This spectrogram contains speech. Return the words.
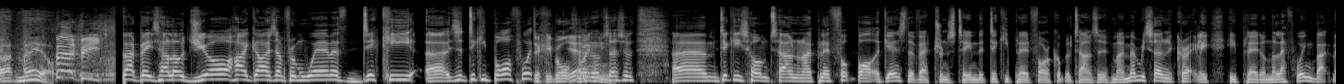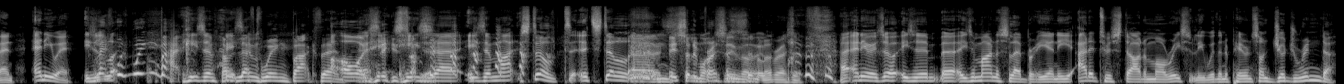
You've got mail. Bad beat. Bad beat. Hello, Joe. Hi, guys. I'm from Weymouth. Dickie, uh, is it Dickie Borthwick? Dickie Borthwick. Yeah. obsessed Um, Dickie's hometown, and I play football against the veterans team that Dickie played for a couple of times. And if my memory serves me correctly, he played on the left wing back then. Anyway, he's left a, wing back. He's a he's left a, wing back then. Oh, I see. He's uh, he's a still it's still um, it's still impressive. Similar. impressive. uh, anyway, so he's a uh, he's a minor celebrity, and he added to his stardom more recently with an appearance on Judge Rinder.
